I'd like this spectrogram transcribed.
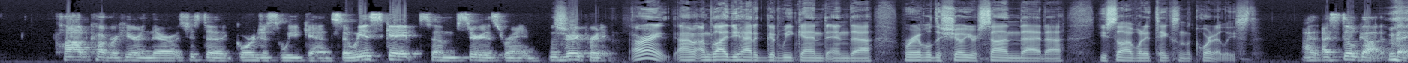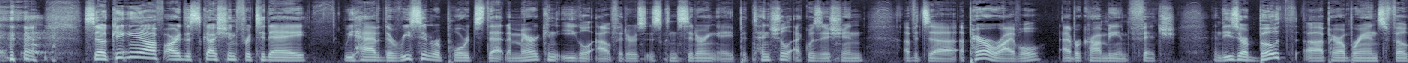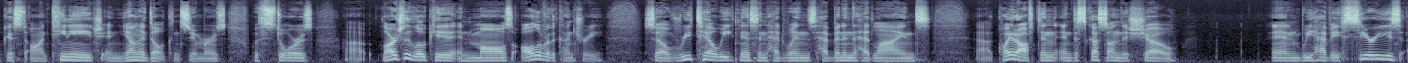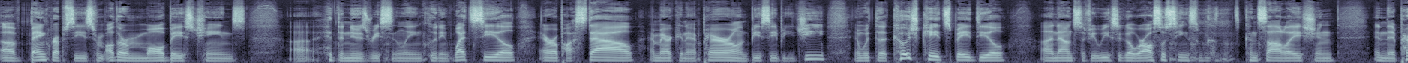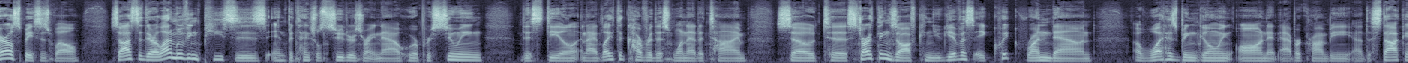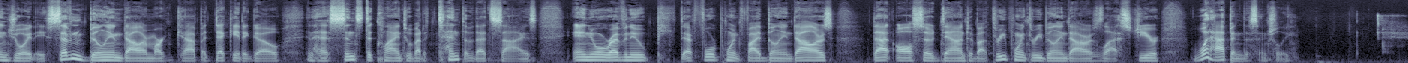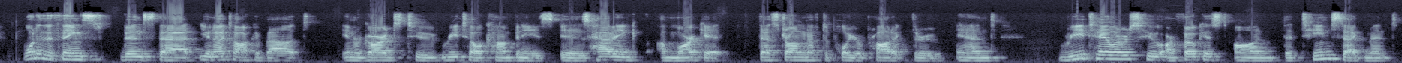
cloud cover here and there. It was just a gorgeous weekend, so we escaped some serious rain. It was very pretty. All right, I'm, glad you had a good weekend and uh, were able to show your son that uh, you still have what it takes on the court at least. I, I still got it. Thanks. So, kicking off our discussion for today, we have the recent reports that American Eagle Outfitters is considering a potential acquisition of its uh, apparel rival, Abercrombie and Fitch. And these are both uh, apparel brands focused on teenage and young adult consumers, with stores uh, largely located in malls all over the country. So, retail weakness and headwinds have been in the headlines uh, quite often and discussed on this show and we have a series of bankruptcies from other mall-based chains uh, hit the news recently, including Wet Seal, Aeropostale, American Apparel, and BCBG. And with the Coach Kate Spade deal uh, announced a few weeks ago, we're also seeing some con- consolidation in the apparel space as well. So, Asit there are a lot of moving pieces and potential suitors right now who are pursuing this deal, and I'd like to cover this one at a time. So, to start things off, can you give us a quick rundown? Of what has been going on at Abercrombie. Uh, the stock enjoyed a $7 billion market cap a decade ago and has since declined to about a tenth of that size. Annual revenue peaked at $4.5 billion. That also down to about $3.3 billion last year. What happened essentially? One of the things, Vince, that you and I talk about in regards to retail companies is having a market that's strong enough to pull your product through. And retailers who are focused on the teen segment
